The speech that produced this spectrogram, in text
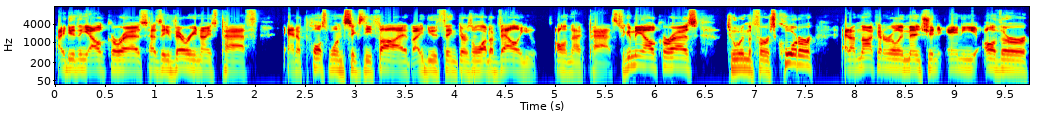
I do think Alcaraz has a very nice path and a plus 165. I do think there's a lot of value on that path. So give me Alcaraz to win the first quarter. And I'm not going to really mention any other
